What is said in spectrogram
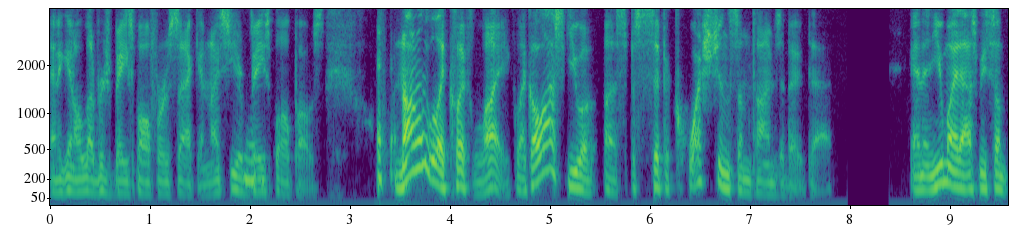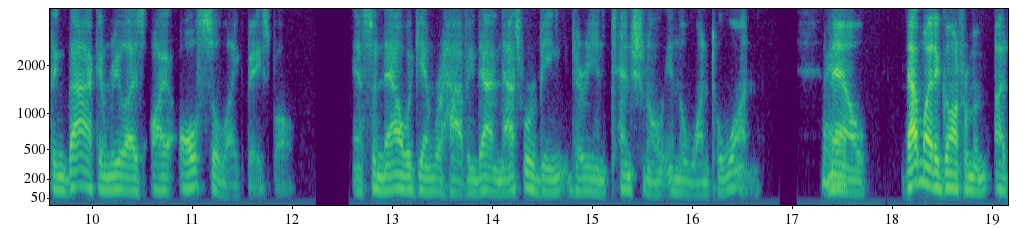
And again, I'll leverage baseball for a second. I see your mm-hmm. baseball post. Not only will I click like, like I'll ask you a, a specific question sometimes about that. And then you might ask me something back and realize I also like baseball. And so now again, we're having that. And that's where we're being very intentional in the one to one. Now, that might have gone from a,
